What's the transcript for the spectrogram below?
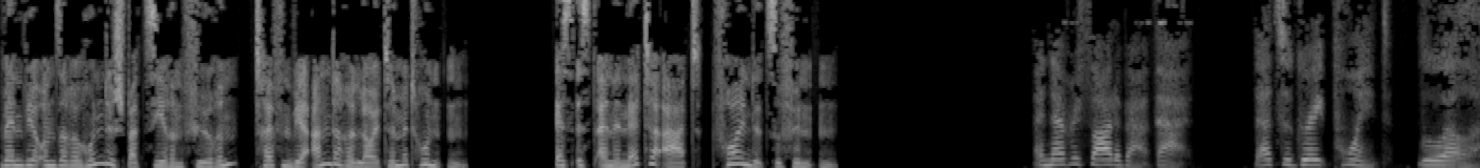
Wenn wir unsere Hunde spazieren führen, treffen wir andere Leute mit Hunden. Es ist eine nette Art, Freunde zu finden. I never thought about that. That's a great point, Luella.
